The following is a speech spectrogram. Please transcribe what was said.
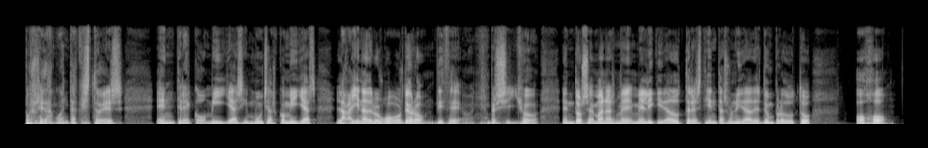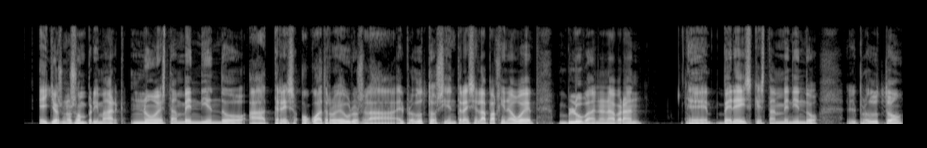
pues se da cuenta que esto es, entre comillas y muchas comillas, la gallina de los huevos de oro. Dice, pero si yo en dos semanas me, me he liquidado 300 unidades de un producto, ojo, ellos no son Primark, no están vendiendo a 3 o 4 euros el producto. Si entráis en la página web Blue Banana Brand, eh, veréis que están vendiendo el producto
